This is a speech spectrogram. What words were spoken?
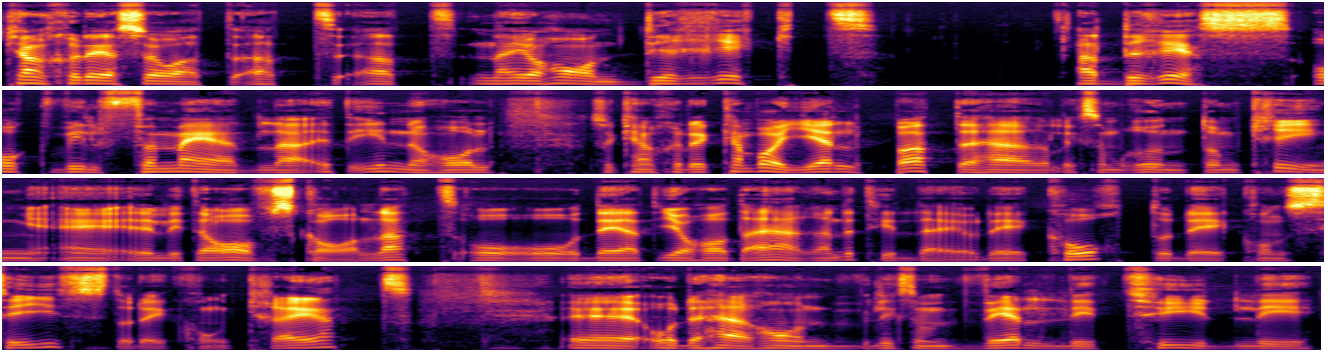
kanske det är så att, att, att när jag har en direkt adress och vill förmedla ett innehåll så kanske det kan bara hjälpa att det här liksom runt omkring är lite avskalat och, och det är att jag har ett ärende till dig och det är kort och det är koncist och det är konkret. Eh, och det här har en liksom väldigt tydlig,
